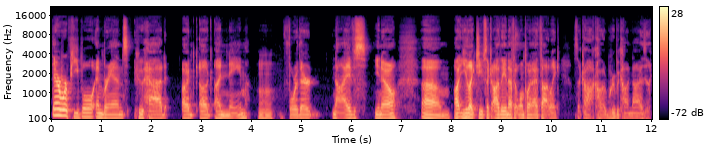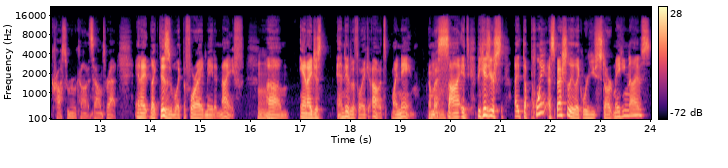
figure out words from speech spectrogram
There were people and brands who had a, a, a name hmm for their knives, you know. Um, uh, you like Jeeps, like oddly enough, at one point I thought like it's like, oh, I'll call it Rubicon knives, like cross the Rubicon, it sounds rad. And I like this is like before I had made a knife. hmm Um, and I just ended with like, oh, it's my name. I'm gonna Mhm. sign it's because you're at the point, especially like where you start making knives,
